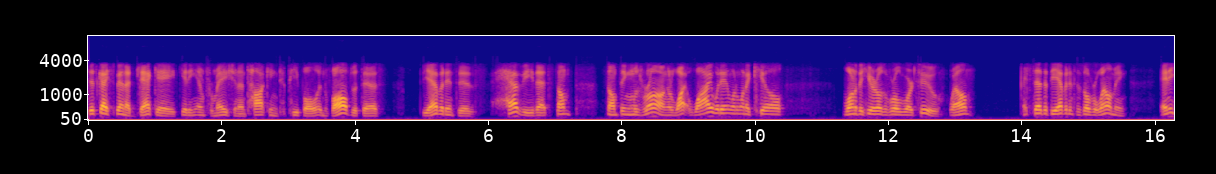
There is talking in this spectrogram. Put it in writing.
this guy spent a decade getting information and talking to people involved with this. The evidence is heavy that some something was wrong, and why why would anyone want to kill one of the heroes of World War II? Well, it says that the evidence is overwhelming. Any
